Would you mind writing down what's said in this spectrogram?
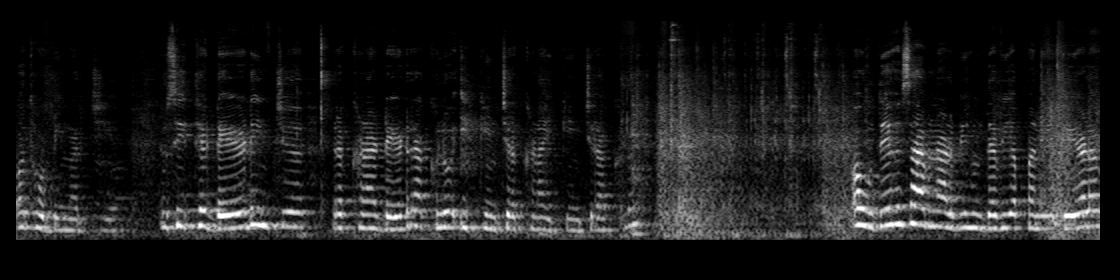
ਉਹ ਤੁਹਾਡੀ ਮਰਜ਼ੀ ਹੈ। ਤੁਸੀਂ ਇੱਥੇ 1.5 ਇੰਚ ਰੱਖਣਾ 1.5 ਰੱਖ ਲਓ 1 ਇੰਚ ਰੱਖਣਾ 1 ਇੰਚ ਰੱਖ ਲਓ। ਉਹ ਉਹਦੇ ਹਿਸਾਬ ਨਾਲ ਵੀ ਹੁੰਦਾ ਵੀ ਆਪਾਂ ਨੇ ਇਹ ਵਾਲਾ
